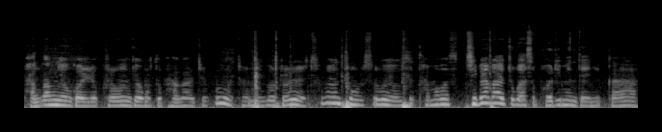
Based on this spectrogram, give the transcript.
방광염 걸려 그런 경우도 봐가지고 저는 이거를 소변통으로 쓰고 여기서 다 먹어서 집에 가지고 가서 버리면 되니까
